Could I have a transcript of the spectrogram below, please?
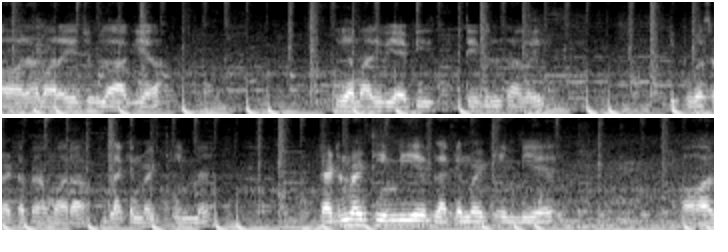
और हमारा ये झूला आ गया। ये हमारी वीआईपी टेबल्स आ गई। ये पूरा सेटअप है हमारा ब्लैक एंड वाइट थीम में। रेड एंड वाइट थीम भी है ब्लैक एंड वाइट थीम भी है और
